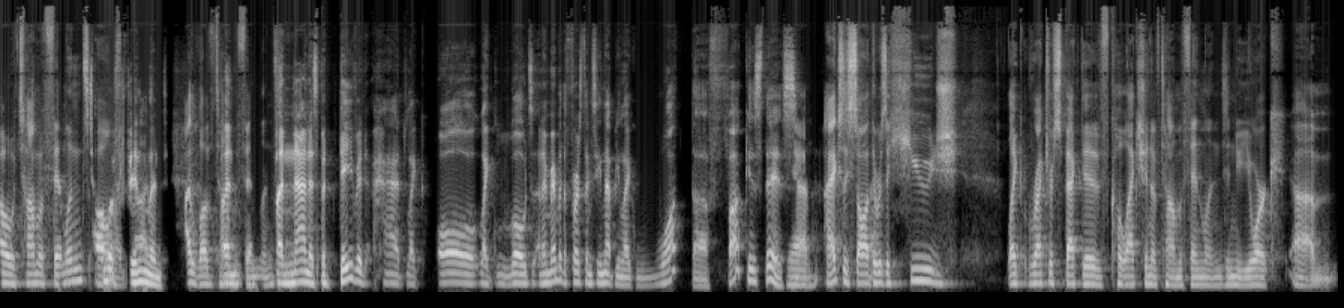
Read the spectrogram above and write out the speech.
Oh, Tom of Finland. Tom oh of my God. Finland. I love Tom of Finland. Bananas. But David had like all like loads. And I remember the first time seeing that being like, what the fuck is this? Yeah, I actually saw there was a huge, like retrospective collection of Tom of Finland in New York, um,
